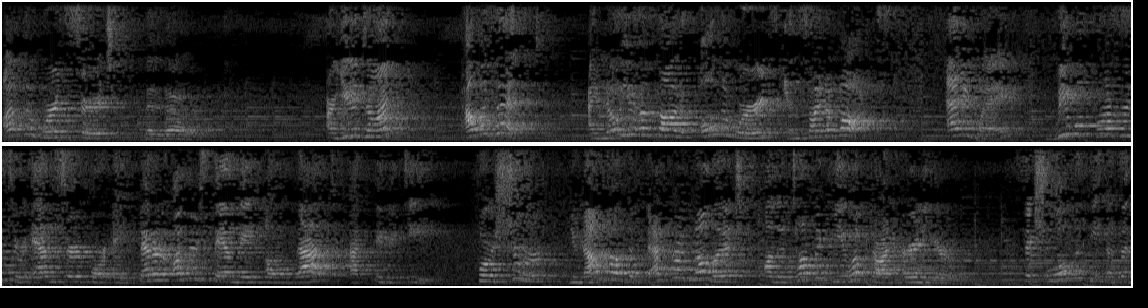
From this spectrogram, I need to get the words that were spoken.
on the word search below. Are you done? How was it? I know you have found all the words inside a box. Anyway, we will process your for a better understanding of that activity. For sure, you now have the background knowledge on the topic you have done earlier. Sexuality is an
